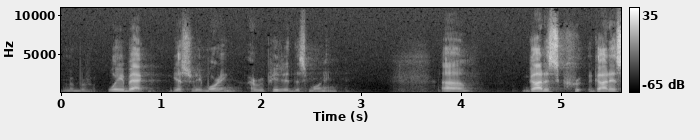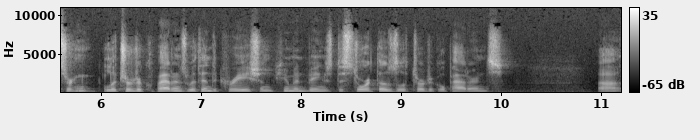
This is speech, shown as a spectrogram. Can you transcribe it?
Remember, way back yesterday morning, I repeated it this morning. Um, God, is, God has certain liturgical patterns within the creation. Human beings distort those liturgical patterns. Uh,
